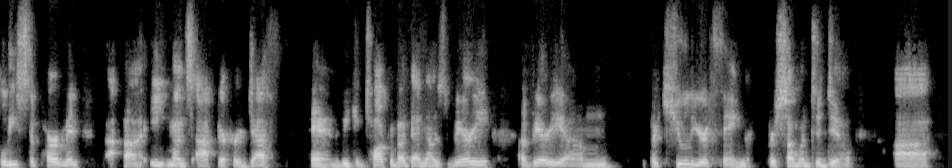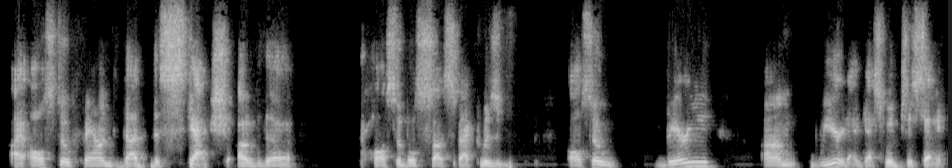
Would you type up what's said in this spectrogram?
police department uh, eight months after her death. And we can talk about that. And that was very, a very um, peculiar thing for someone to do. Uh, I also found that the sketch of the possible suspect was also very um, weird, I guess, would to say,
